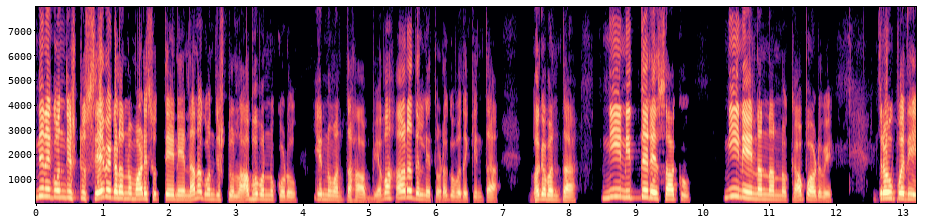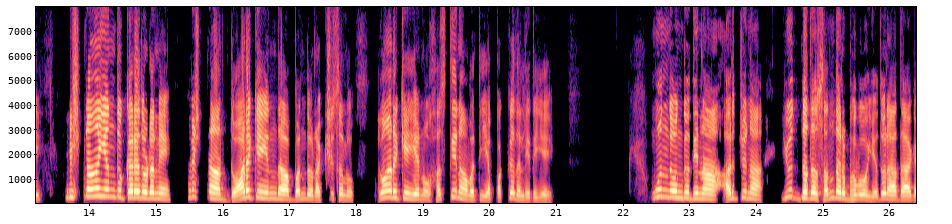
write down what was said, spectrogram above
ನಿನಗೊಂದಿಷ್ಟು ಸೇವೆಗಳನ್ನು ಮಾಡಿಸುತ್ತೇನೆ, ನನಗೊಂದಿಷ್ಟು ಲಾಭವನ್ನು ಕೊಡು ಎನ್ನುವಂತಹ ವ್ಯವಹಾರದಲ್ಲೇ ತೊಡಗುವುದಕ್ಕಿಂತ ಭಗವಂತ, ನೀನಿದ್ದರೆ ಸಾಕು. ನೀನೇ ನನ್ನನ್ನು ಕಾಪಾಡುವೆ. ದ್ರೌಪದಿ, ಕೃಷ್ಣ ಎಂದು ಕರೆದೊಡನೆ ಕೃಷ್ಣ ದ್ವಾರಕೆಯಿಂದ ಬಂದು ರಕ್ಷಿಸಲು ದ್ವಾರಕೆ ಏನು ಹಸ್ತಿನಾವತಿಯ ಪಕ್ಕದಲ್ಲಿದೆಯೇ? ಮುಂದೊಂದು ದಿನ ಅರ್ಜುನ ಯುದ್ಧದ ಸಂದರ್ಭವು ಎದುರಾದಾಗ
